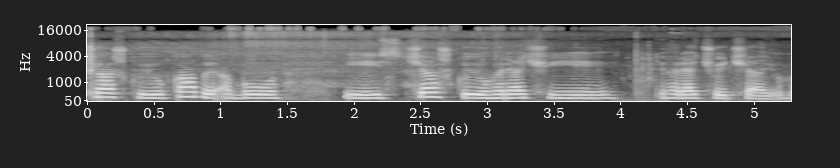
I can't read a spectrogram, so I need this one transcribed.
чашкою кави або із чашкою гарячої, гарячого чаю.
